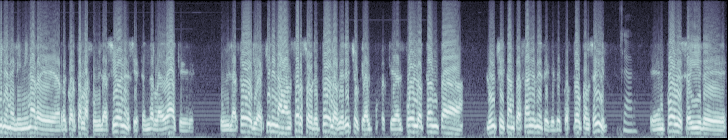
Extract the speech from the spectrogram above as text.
quieren eliminar, eh, recortar las jubilaciones y extender la edad que jubilatoria, quieren avanzar sobre todos los derechos que al, que al pueblo tanta lucha y tantas años que le costó conseguir. En pos de seguir, eh,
